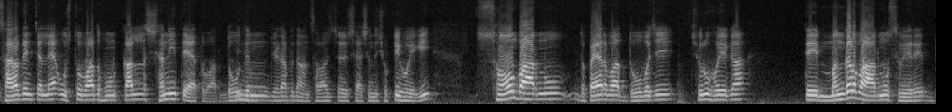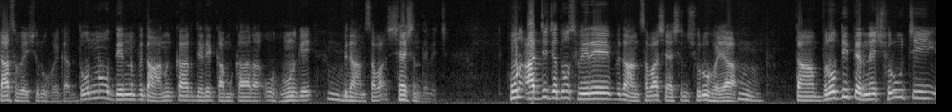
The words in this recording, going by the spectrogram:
ਸਾਰਾ ਦਿਨ ਚੱਲਿਆ ਉਸ ਤੋਂ ਬਾਅਦ ਹੁਣ ਕੱਲ ਸ਼ਨੀ ਤੇ ਐਤਵਾਰ ਦੋ ਦਿਨ ਜਿਹੜਾ ਵਿਧਾਨ ਸਭਾ ਚ ਸੈਸ਼ਨ ਦੀ ਛੁੱਟੀ ਹੋਏਗੀ। ਸੋਮਵਾਰ ਨੂੰ ਦੁਪਹਿਰ ਬਾਅਦ 2 ਵਜੇ ਸ਼ੁਰੂ ਹੋਏਗਾ ਤੇ ਮੰਗਲਵਾਰ ਨੂੰ ਸਵੇਰੇ 10 ਵਜੇ ਸ਼ੁਰੂ ਹੋਏਗਾ। ਦੋਨੋਂ ਦਿਨ ਵਿਧਾਨਕਾਰ ਜਿਹੜੇ ਕੰਮਕਾਰ ਆ ਉਹ ਹੋਣਗੇ ਵਿਧਾਨ ਸਭਾ ਸੈਸ਼ਨ ਦੇ ਵਿੱਚ। ਹੁਣ ਅੱਜ ਜਦੋਂ ਸਵੇਰੇ ਵਿਧਾਨ ਸਭਾ ਸੈਸ਼ਨ ਸ਼ੁਰੂ ਹੋਇਆ ਤਾਂ ਵਿਰੋਧੀ ਧਿਰ ਨੇ ਸ਼ੁਰੂ 'ਚ ਹੀ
